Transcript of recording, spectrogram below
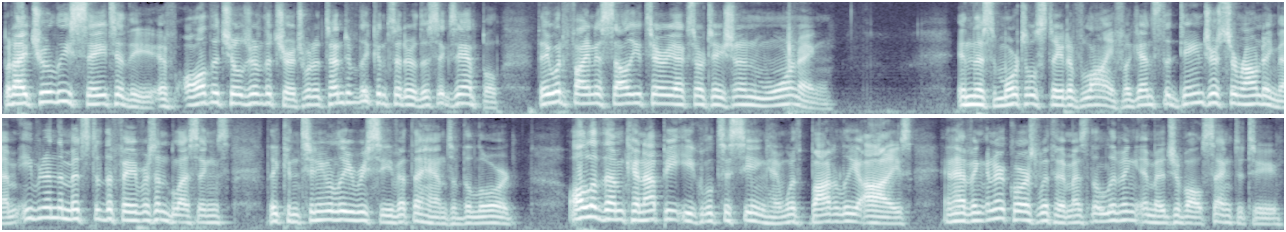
But I truly say to thee, if all the children of the church would attentively consider this example, they would find a salutary exhortation and warning in this mortal state of life against the dangers surrounding them, even in the midst of the favors and blessings they continually receive at the hands of the Lord. All of them cannot be equal to seeing him with bodily eyes and having intercourse with him as the living image of all sanctity.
